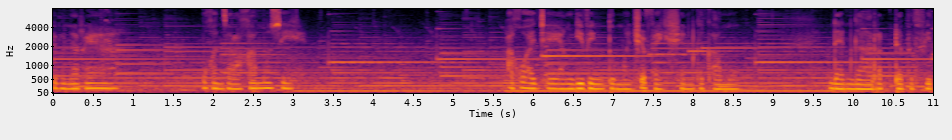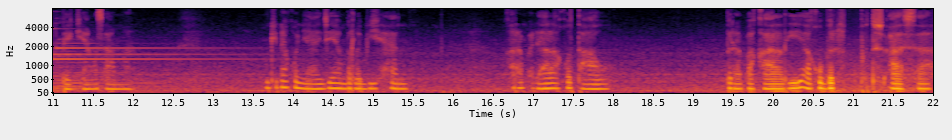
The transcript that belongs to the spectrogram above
Sebenarnya bukan salah kamu sih. Aku aja yang giving too much affection ke kamu dan ngarep dapat feedback yang sama. Mungkin akunya aja yang berlebihan. Karena padahal aku tahu berapa kali aku berputus asa.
